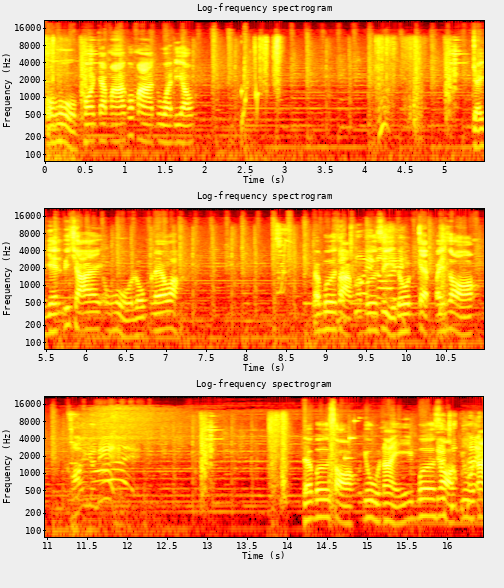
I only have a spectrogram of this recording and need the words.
โอ้โห พอจะมาก็มาตัวเดียวใจเย็นพี่ชาย โอ้โหล้มแล้วอะระเบิดสามกับเบอร์สี่โดนแก็บไปสองของอยู่นี่แล้วเบอร์สองอยู่ไหน เบอร์สองอยู่ไหน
